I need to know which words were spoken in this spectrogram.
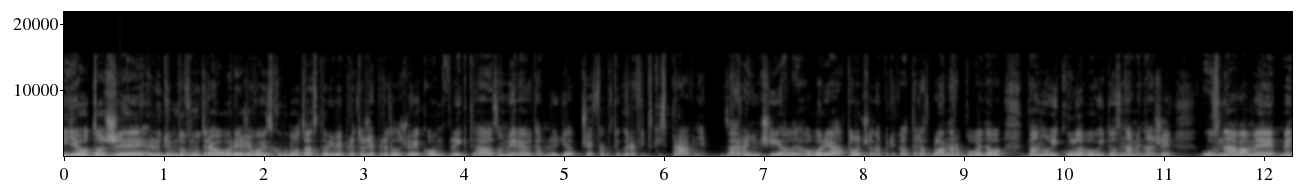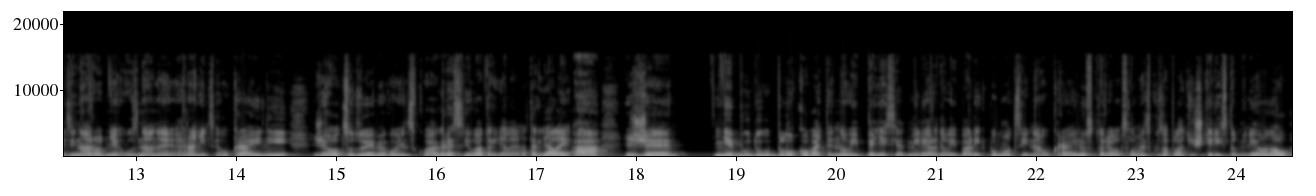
Ide o to, že ľuďom dovnútra hovoria, že vojenskú pomoc zastavíme, pretože predlžuje konflikt a zomierajú tam ľudia, čo je faktograficky správne. V zahraničí ale hovoria to, čo napríklad teraz Blanár povedal pánovi Kulebovi. To znamená, že uznávame medzinárodne uznané hranice Ukrajiny, že odsudzujeme vojenskú agresiu a tak ďalej a tak ďalej a že nebudú blokovať ten nový 50 miliardový balík pomoci na Ukrajinu, z ktorého Slovensko zaplatí 400 miliónov,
